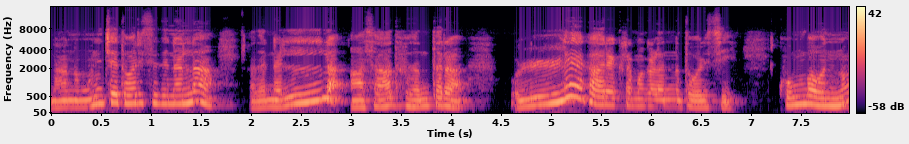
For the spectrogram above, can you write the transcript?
ನಾನು ಮುಂಚೆ ತೋರಿಸಿದ್ದೀನಲ್ಲ, ಅದನ್ನೆಲ್ಲ ಆ ಸಾಧು ಸಂತರ ಒಳ್ಳೆಯ ಕಾರ್ಯಕ್ರಮಗಳನ್ನು ತೋರಿಸಿ ಕುಂಭವನ್ನು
